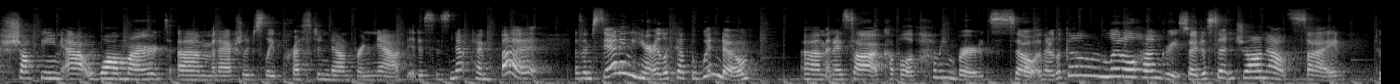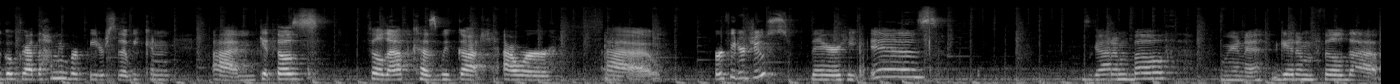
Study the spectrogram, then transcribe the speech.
shopping at Walmart, um, and I actually just laid Preston down for a nap. It is his nap time, but as I'm standing here, I looked out the window um, and I saw a couple of hummingbirds. So, and they're looking a little hungry. So I just sent John outside to go grab the hummingbird feeder so that we can um, get those filled up because we've got our uh, bird feeder juice. There he is. He's got them both. We're gonna get them filled up.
